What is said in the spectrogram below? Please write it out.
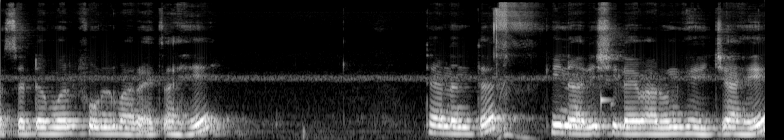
असं डबल फोल्ड मारायचं आहे. त्यानंतर किनारी शिलाई मारून घ्यायची आहे.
